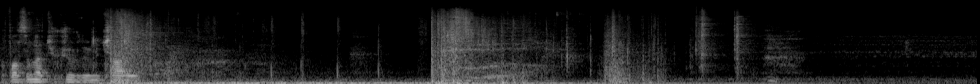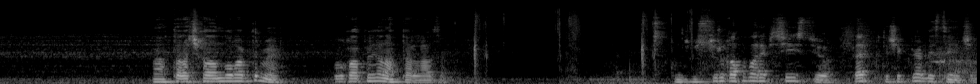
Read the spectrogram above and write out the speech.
Kafasına tükürdüğümü çağırıyor. Anahtar açık alanda olabilir mi? Bu kapıda anahtar lazım. Bir sürü kapı var hepsi şey istiyor. Berk teşekkürler desteğin için.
